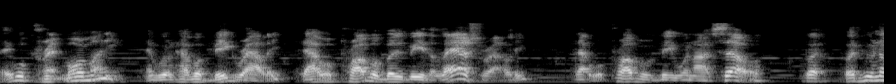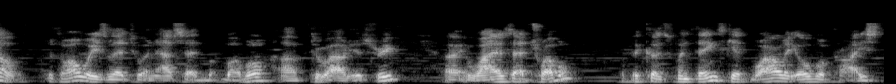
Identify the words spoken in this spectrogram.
they will print more money and we'll have a big rally. That will probably be the last rally. That will probably be when I sell. But, but who knows? It's always led to an asset bubble uh, throughout history. Uh, why is that trouble? Because when things get wildly overpriced,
